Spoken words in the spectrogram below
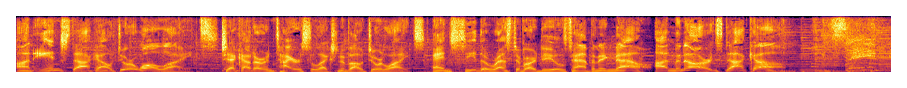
on in stock outdoor wall lights. Check out our entire selection of outdoor lights and see the rest of our deals happening now on Menards.com. Save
